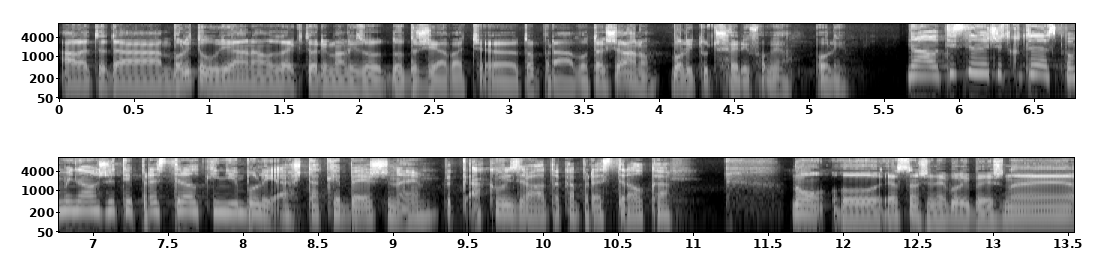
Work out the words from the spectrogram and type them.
ale teda boli to ľudia naozaj, ktorí mali dodržiavať e, to právo. Takže áno, boli tu šerifovia, boli. No ale ty si na začiatku teda spomínal, že tie prestrelky neboli až také bežné. Ako vyzerala taká prestrelka? No, jasné, že neboli bežné,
